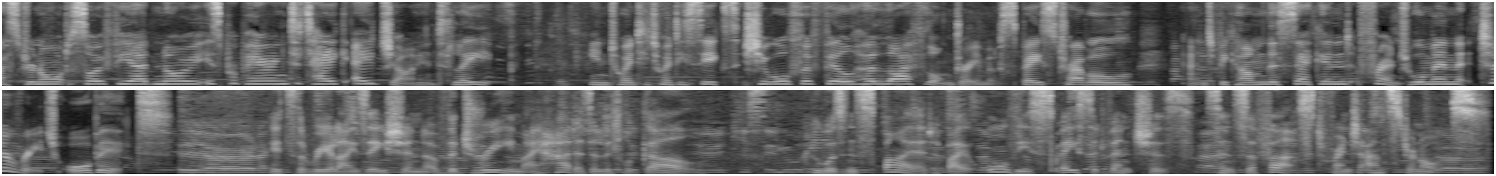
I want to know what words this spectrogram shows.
Astronaut Sophie Adenot is preparing to take a giant leap. In 2026, she will fulfill her lifelong dream of space travel and become the second French woman to reach orbit. It's the realization of the dream I had as a little girl, who was inspired by all these space adventures since the first French astronauts.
